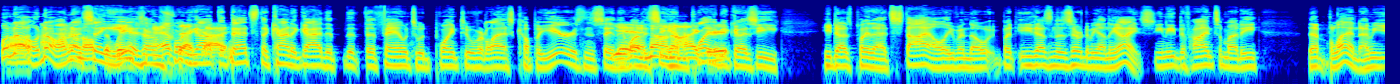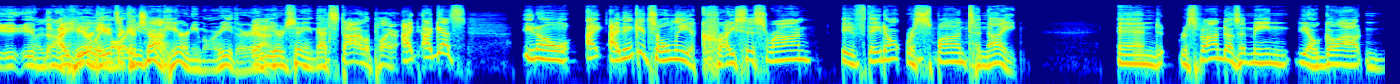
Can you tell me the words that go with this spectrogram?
Well, no, Uh, no, I'm not saying he is. I'm pointing out guy. that that's the kind of guy that, that the fans would point to over the last couple of years and say they Yeah, want to no, see no, him I play agree. because he he does play that style, even though, but he doesn't deserve to be on the ice. You need to find somebody that blend. I mean, if, Well, ideally, it's a. He's not here anymore either. Yeah. You're saying that style of player. I, I guess, you know, I, I think it's only a crisis, Ron, if they don't respond tonight. And respond doesn't mean, you know, go out and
